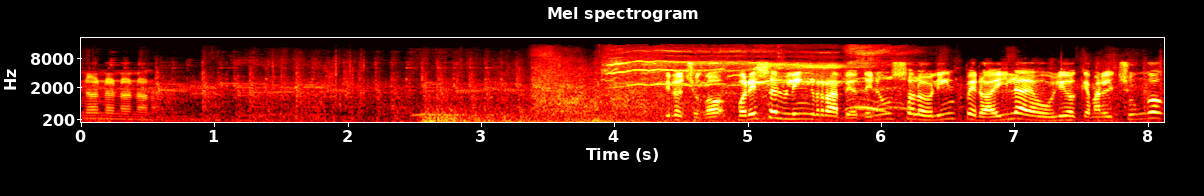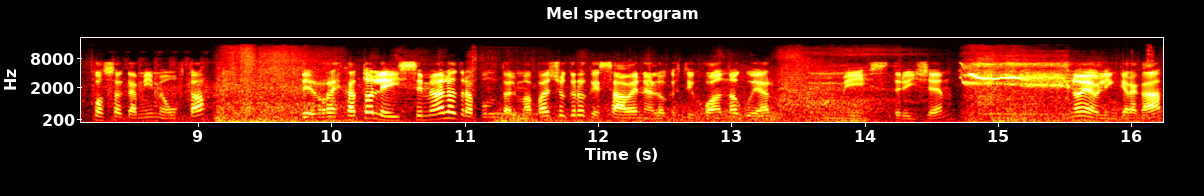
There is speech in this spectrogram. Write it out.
No, no, no, no, no. Tiro chungo. Por eso el Blink rápido. Tiene un solo Blink, pero ahí la obligo a quemar el chungo, cosa que a mí me gusta. De rescató Ley, se me va la otra punta del mapa. Yo creo que saben a lo que estoy jugando, a cuidar mis Gem. No voy a blinkear acá.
